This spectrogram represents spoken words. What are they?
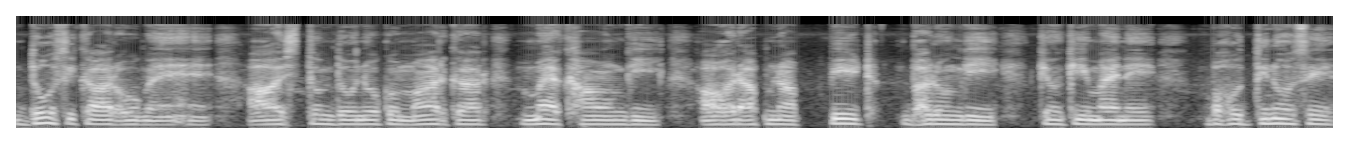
दो शिकार हो गए हैं। आज तुम दोनों को मारकर मैं खाऊँगी और अपना पेट भरूँगी, क्योंकि मैंने बहुत दिनों से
